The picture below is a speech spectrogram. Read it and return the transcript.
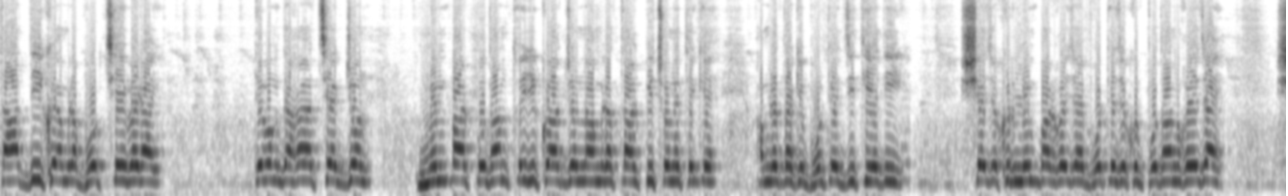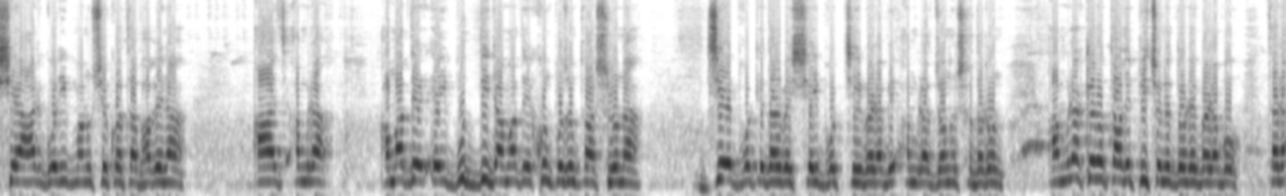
তার দিক হয়ে আমরা ভোট চেয়ে বেড়াই। এবং দেখা যাচ্ছে একজন মেম্বার প্রধান তৈরি করার জন্য আমরা তার পিছনে থেকে আমরা তাকে ভোটে জিতিয়ে দিই। সে যখন মেম্বার হয়ে যায়, ভোটে যখন প্রধান হয়ে যায়, সে আর গরিব মানুষের কথা ভাবে না। আজ আমরা আমাদের এই বুদ্ধিটা আমাদের এখন পর্যন্ত আসলো না। যে ভোটে দাঁড়াবে সেই ভোট চেয়ে বেড়াবে আমরা জনসাধারণ। আমরা কেন তাদের পিছনে দৌড়ে বেড়াবো? তারা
